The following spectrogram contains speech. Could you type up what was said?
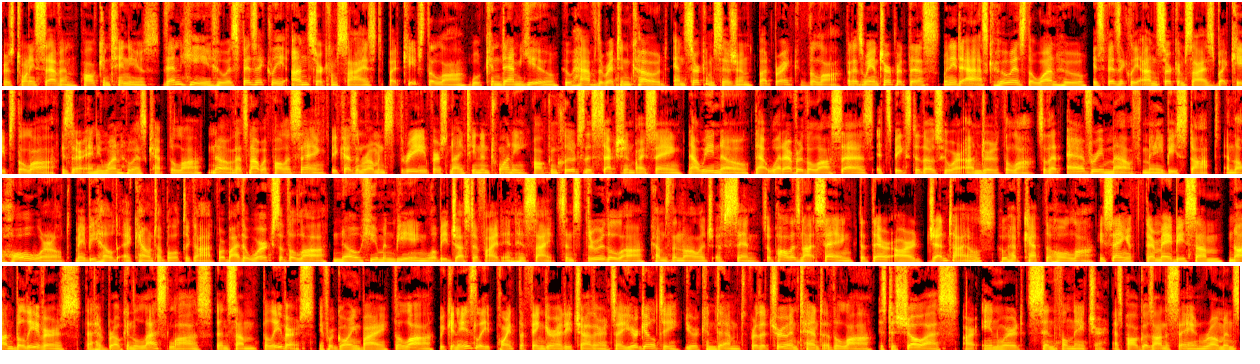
verse 27, Paul continues, Then he who is physically uncircumcised but keeps the law will condemn you who have the written code and circumcision but break the law. But as we interpret this, we need to ask who is the one who is physically uncircumcised but keeps the law? Is there anyone who has kept the law? No, that's not what Paul is saying. Because in Romans 3, verse 19 and 20, Paul concludes this section by saying, Now we know that whatever the law says, it speaks to those who are under the law, so that every mouth may be stopped, and the whole world may be held accountable to God. For by the works of the law, no human being will be justified in his sight, since through the law comes the knowledge of sin. So Paul is not saying that there are Gentiles who have kept the whole law. He's saying if there may be some non-believers that have broken less laws than some believers. If we're going by the law, we can easily point the finger at each other and say, you're guilty, you're condemned. For the true intent of the law is to show us our inward sinful nature. As Paul goes on to say in Romans,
